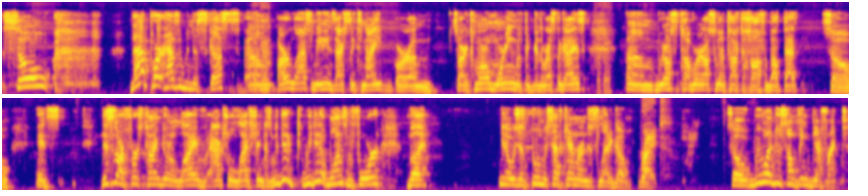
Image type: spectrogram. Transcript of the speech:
So That part hasn't been discussed. Um, Okay. Our last meeting is actually tonight, or um, sorry, tomorrow morning with the the rest of the guys. Okay. Um, we're also talk, we're also going to talk to Hoff about that. So it's this is our first time doing a live actual live stream because we did it, we did it once before, but you know it was just boom, we set the camera and just let it go. Right. So we want to do something different.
